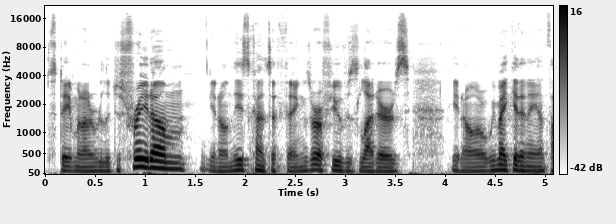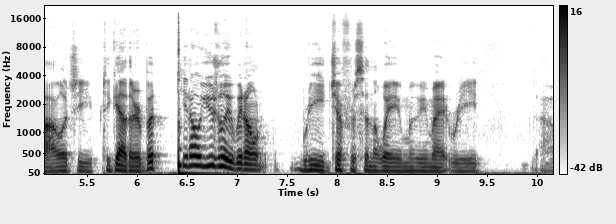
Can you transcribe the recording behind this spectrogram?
statement on religious freedom, you know, and these kinds of things, or a few of his letters. You know, we might get an anthology together, but you know, usually we don't read Jefferson the way we might read, uh,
